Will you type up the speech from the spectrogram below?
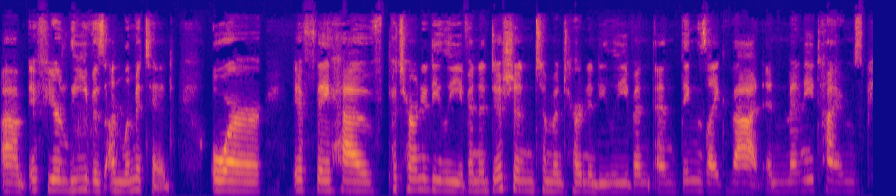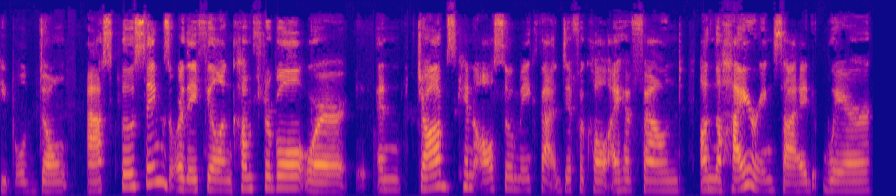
um, if your leave is unlimited or if they have paternity leave in addition to maternity leave and, and things like that and many times people don't ask those things or they feel uncomfortable or and jobs can also make that difficult i have found on the hiring side where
